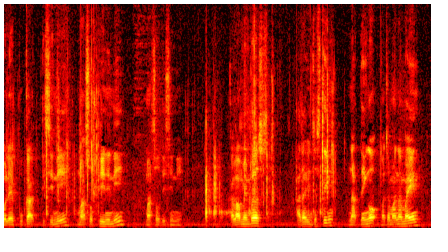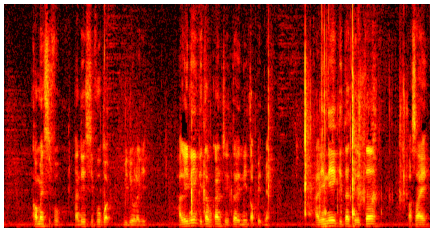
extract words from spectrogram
boleh buka di sini, masuk pin ini, masuk di sini. Kalau members ada interesting nak tengok macam mana main, komen Sifu. Nanti Sifu buat video lagi. Hari ini kita bukan cerita ini topiknya. Hari ini kita cerita pasal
